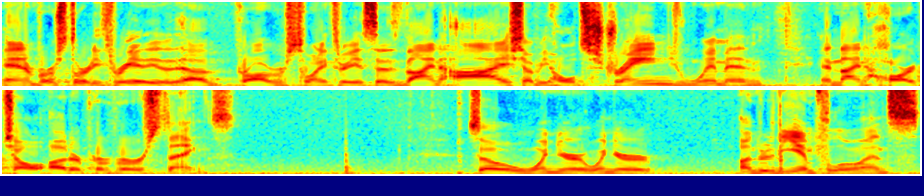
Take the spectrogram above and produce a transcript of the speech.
And in verse 33 of uh, Proverbs 23, it says, Thine eye shall behold strange women, and thine heart shall utter perverse things. So when you're when you're under the influence,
